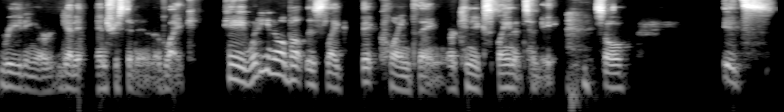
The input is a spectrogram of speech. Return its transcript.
reading or get interested in of like hey, what do you know about this like Bitcoin thing? Or can you explain it to me? so it's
